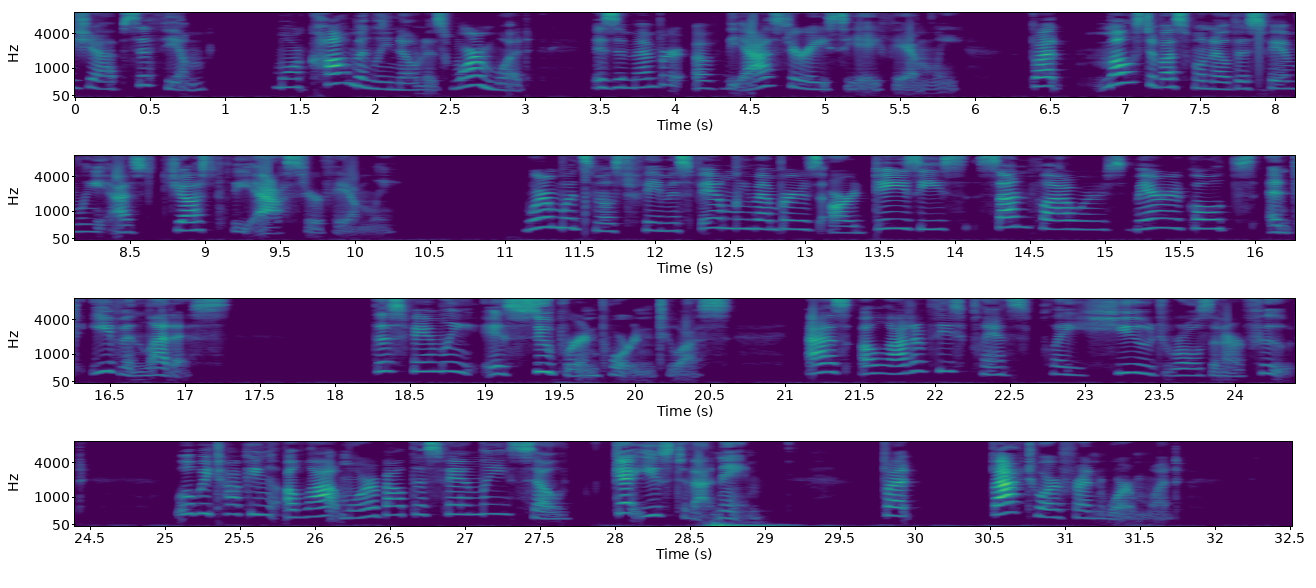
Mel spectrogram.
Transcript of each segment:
Artemisia absinthium, more commonly known as wormwood, is a member of the Asteraceae family, but most of us will know this family as just the aster family. Wormwood's most famous family members are daisies, sunflowers, marigolds, and even lettuce. This family is super important to us, as a lot of these plants play huge roles in our food. We'll be talking a lot more about this family, so get used to that name. But back to our friend wormwood.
